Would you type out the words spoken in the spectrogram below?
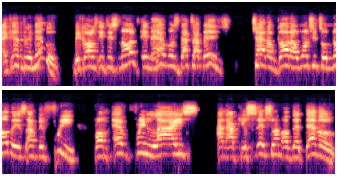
I can't remember because it is not in heaven's database. Child of God, I want you to know this and be free from every lies and accusation of the devil.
